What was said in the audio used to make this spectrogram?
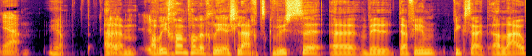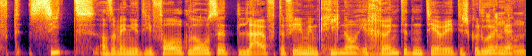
ja. Ja. Ähm, aber ich habe ein, ein schlechtes Gewissen, äh, weil der Film, wie gesagt, er läuft seit, also wenn ihr die Folge hört, läuft der Film im Kino. Ich könnte den theoretisch schauen.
